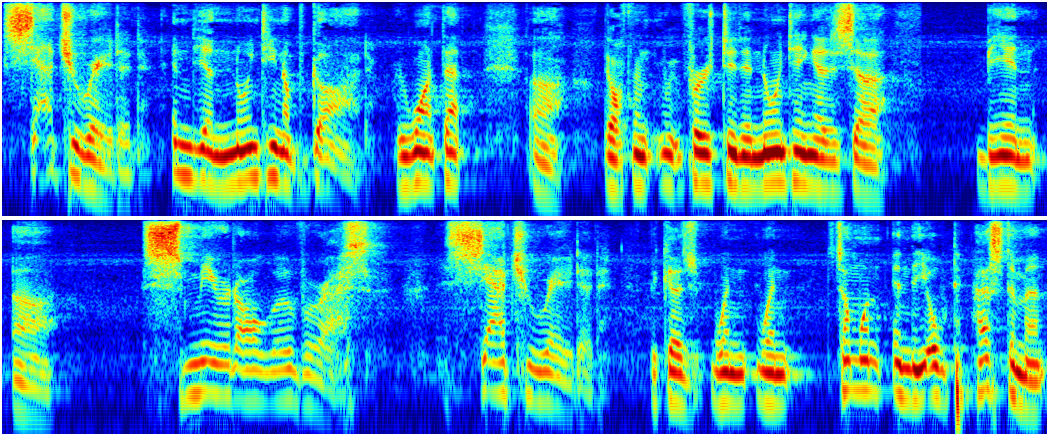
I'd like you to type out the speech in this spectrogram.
saturated in the anointing of God. We want that. Uh, they often refers to the anointing as uh, being uh, smeared all over us, saturated. Because when, when someone in the Old Testament,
